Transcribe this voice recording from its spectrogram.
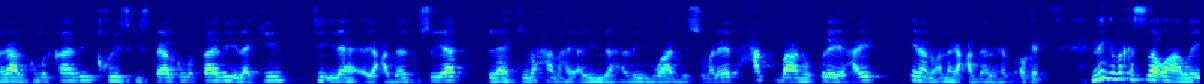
dagaal kuma qaadi qoyskiisa dagaal kuma qaadi laakiin tii ilaah ayaa cadaalad ku sugayaa laakiin waxaan ahay ayuu yidhaahday muwaadin soomaaliyeed. Xaq baanu u leeyahay inaanu annaga cadaalad okay ninka marka sidaa u hadlay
